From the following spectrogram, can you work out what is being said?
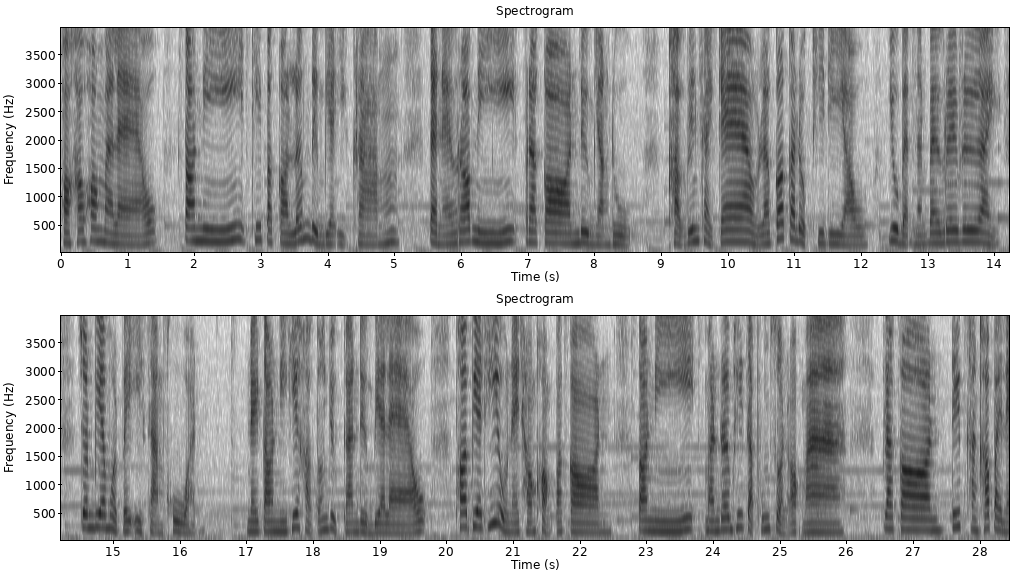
พอเข้าห้องมาแล้ว ตอนนี้ที่ประกรณ์เริ่มดื่มเบียร์อีกครั้ง แต่ในรอบนี้ประกรณ์ดื่มอย่างดุเขารินใส่แก้วแล้วก็กระดกทีเดียว อยู่แบบนั้นไปเรื่อยๆ จนเบียร์หมดไปอีกสามขวด ในตอนนี้ที่เขาต้องหยุดการดื่มเบียร์แล้ว พอเบียร์ที่อยู่ในท้องของปกรณ์ ตอนนี้มันเริ่มที่จะพุ่งสวนออกมาประกรณ์รีบคังเข้าไปใน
